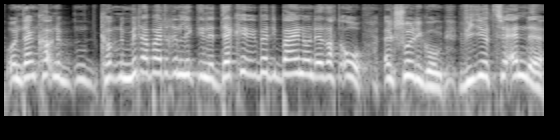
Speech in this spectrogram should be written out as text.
und dann kommt eine, kommt eine Mitarbeiterin, legt ihm eine Decke über die Beine und er sagt, oh, Entschuldigung, Video zu Ende.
